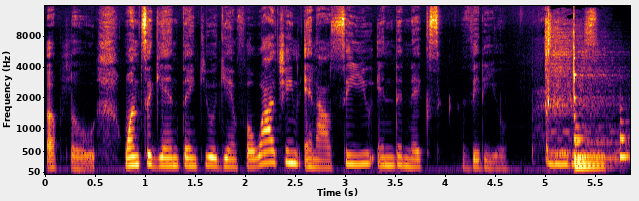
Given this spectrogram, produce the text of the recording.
upload. Once again, thank you again for watching and I'll see you in the next video. Bye beauties.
